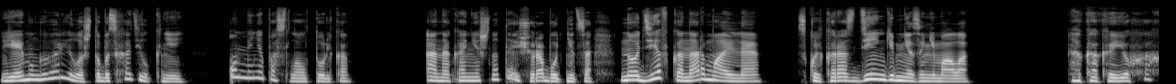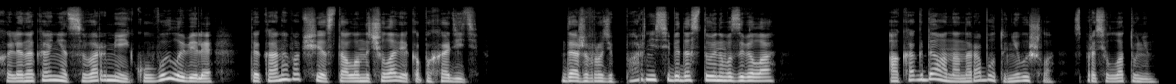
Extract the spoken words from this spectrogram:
Я ему говорила, чтобы сходил к ней. Он меня послал только. Она, конечно, та еще работница, но девка нормальная. Сколько раз деньги мне занимала. А как ее хахаля, наконец, в армейку выловили, так она вообще стала на человека походить. Даже вроде парня себе достойного завела. «А когда она на работу не вышла?» — спросил Латунин.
